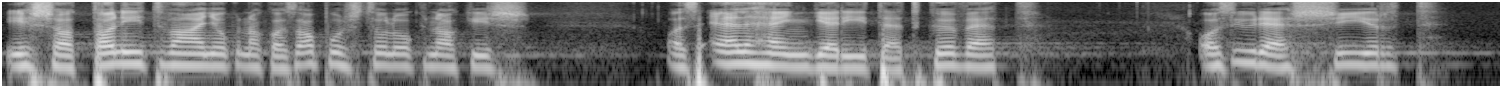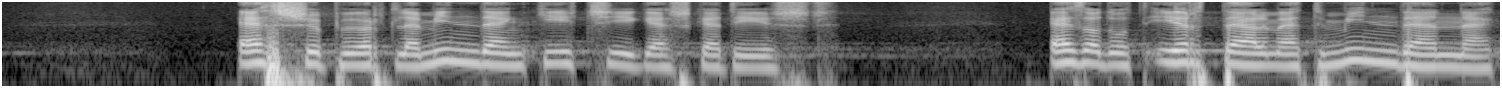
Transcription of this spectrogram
és a tanítványoknak, az apostoloknak is az elhengerített követ, az üres sírt, ez söpört le minden kétségeskedést, ez adott értelmet mindennek,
